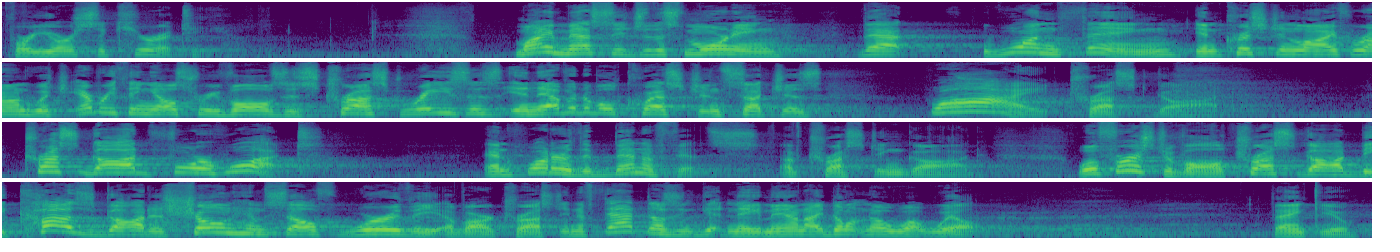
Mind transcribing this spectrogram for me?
for your security. My message this morning that one thing in Christian life around which everything else revolves is trust raises inevitable questions such as why trust God? Trust God for what? And what are the benefits of trusting God? Well, first of all, trust God because God has shown himself worthy of our trust. And if that doesn't get an amen, I don't know what will. Thank you.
